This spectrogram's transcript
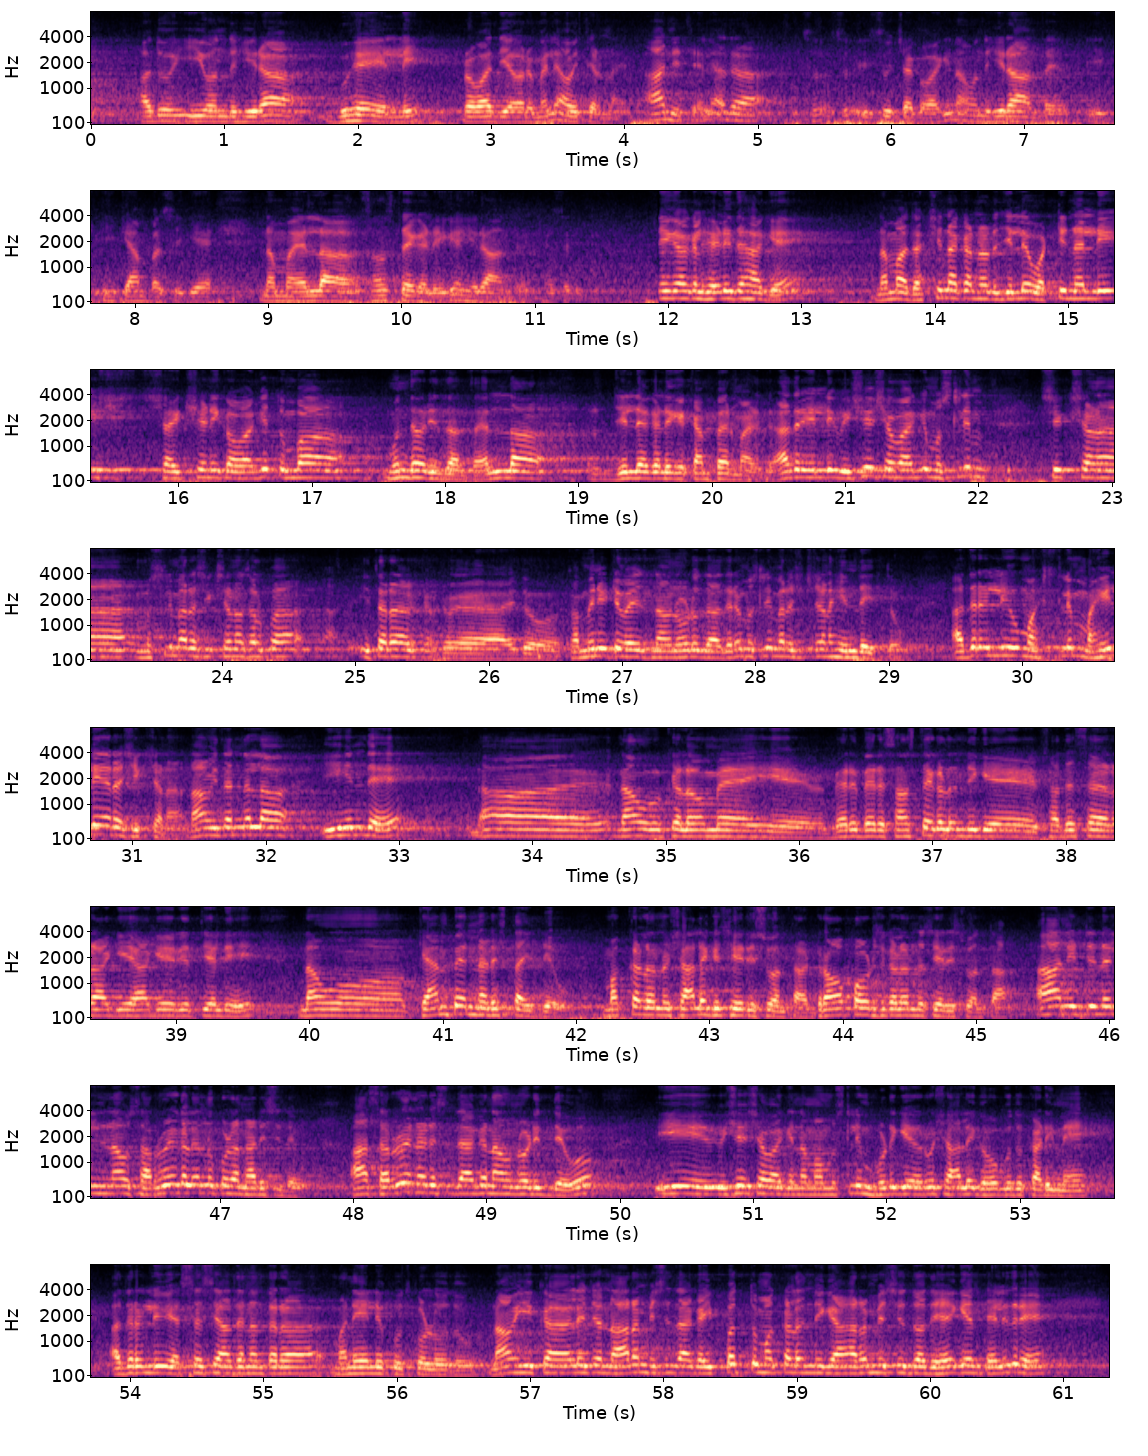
ಅದು ಈ ಒಂದು ಹೀರಾ ಗುಹೆಯಲ್ಲಿ ಪ್ರವಾದಿಯವರ ಮೇಲೆ ಅವತರಣ ಆಯಿತು. ಆ ನಿಟ್ಟಿನಲ್ಲಿ ಅದರ ಸೂಚಕವಾಗಿ ನಾವು ನಾವೊಂದು ಹಿರಾ ಅಂತ ಈ ಕ್ಯಾಂಪಸ್ಸಿಗೆ, ನಮ್ಮ ಎಲ್ಲ ಸಂಸ್ಥೆಗಳಿಗೆ ಹಿರಾ ಅಂತ ಹೆಸರಿದೆ ಈಗಾಗಲೇ ಹೇಳಿದ ಹಾಗೆ, ನಮ್ಮ ದಕ್ಷಿಣ ಕನ್ನಡ ಜಿಲ್ಲೆ ಒಟ್ಟಿನಲ್ಲಿ ಶೈಕ್ಷಣಿಕವಾಗಿ ತುಂಬ ಮುಂದುವರಿದಂಥ ಎಲ್ಲ ಜಿಲ್ಲೆಗಳಿಗೆ ಕಂಪೇರ್ ಮಾಡಿದರೆ. ಆದರೆ ಇಲ್ಲಿ ವಿಶೇಷವಾಗಿ ಮುಸ್ಲಿಂ ಶಿಕ್ಷಣ, ಮುಸ್ಲಿಮರ ಶಿಕ್ಷಣ ಸ್ವಲ್ಪ ಇತರ ಇದು ಕಮ್ಯುನಿಟಿ ವೈಸ್ ನಾವು ನೋಡೋದಾದರೆ ಮುಸ್ಲಿಮರ ಶಿಕ್ಷಣ ಹಿಂದೆ ಇತ್ತು. ಅದರಲ್ಲಿಯೂ ಮುಸ್ಲಿಂ ಮಹಿಳೆಯರ ಶಿಕ್ಷಣ. ನಾವು ಇದನ್ನೆಲ್ಲ ಈ ಹಿಂದೆ ನಾವು ಕೆಲವೊಮ್ಮೆ ಬೇರೆ ಬೇರೆ ಸಂಸ್ಥೆಗಳೊಂದಿಗೆ ಸದಸ್ಯರಾಗಿ ಹಾಗೆ ರೀತಿಯಲ್ಲಿ ನಾವು ಕ್ಯಾಂಪೇನ್ ನಡೆಸ್ತಾ ಇದ್ದೆವು. ಮಕ್ಕಳನ್ನು ಶಾಲೆಗೆ ಸೇರಿಸುವಂಥ ಡ್ರಾಪ್ ಔಟ್ಸ್ಗಳನ್ನು ಸೇರಿಸುವಂಥ, ಆ ನಿಟ್ಟಿನಲ್ಲಿ ನಾವು ಸರ್ವೆಗಳನ್ನು ಕೂಡ ನಡೆಸಿದೆವು. ಆ ಸರ್ವೆ ನಡೆಸಿದಾಗ ನಾವು ನೋಡಿದ್ದೆವು ಈ ವಿಶೇಷವಾಗಿ ನಮ್ಮ ಮುಸ್ಲಿಂ ಹುಡುಗಿಯರು ಶಾಲೆಗೆ ಹೋಗೋದು ಕಡಿಮೆ. ಅದರಲ್ಲಿ ಎಸ್ ಎಸ್ ಆದ ನಂತರ ಮನೆಯಲ್ಲಿ ಕೂತ್ಕೊಳ್ಳೋದು ನಾವು ಈ ಕಾಲೇಜನ್ನು ಆರಂಭಿಸಿದಾಗ ಇಪ್ಪತ್ತು ಮಕ್ಕಳೊಂದಿಗೆ ಆರಂಭಿಸಿದ್ದು ಅದು ಹೇಗೆ ಅಂತ ಹೇಳಿದರೆ,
